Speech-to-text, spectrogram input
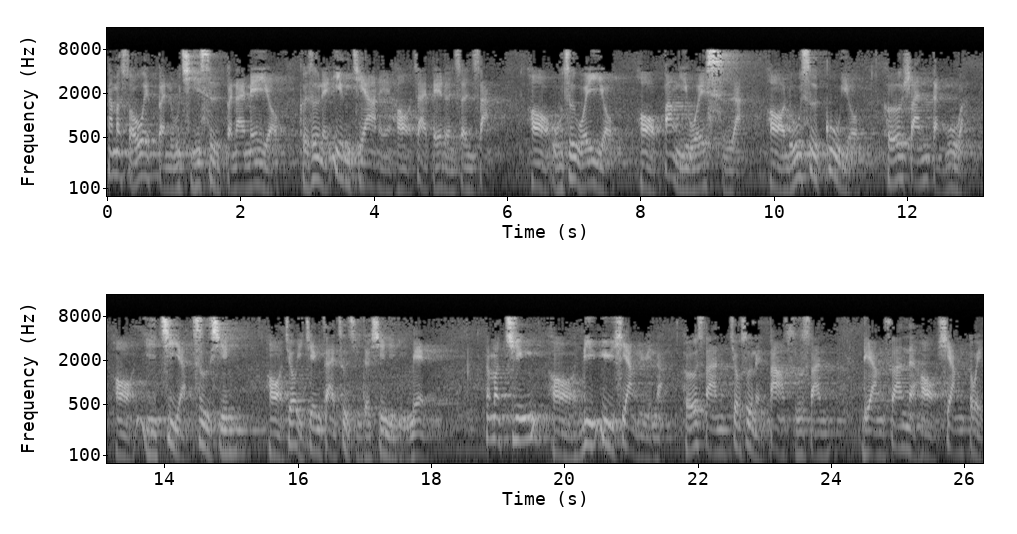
那么所谓本无其事，本来没有，可是呢硬加呢哦，在别人身上哦，吾之为有哦，谤以为实啊哦，如是故有河山等物啊哦，以记啊自心。哦，就已经在自己的心里里面。那么经哦立玉象云呐，河山就是呢大石山，两山呢哦相对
